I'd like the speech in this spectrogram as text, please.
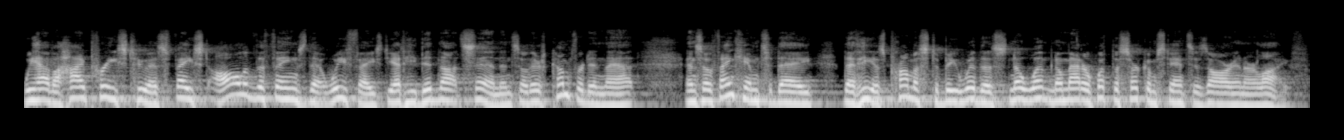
We have a high priest who has faced all of the things that we faced, yet he did not sin. And so there's comfort in that. And so thank him today that he has promised to be with us no, no matter what the circumstances are in our life.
